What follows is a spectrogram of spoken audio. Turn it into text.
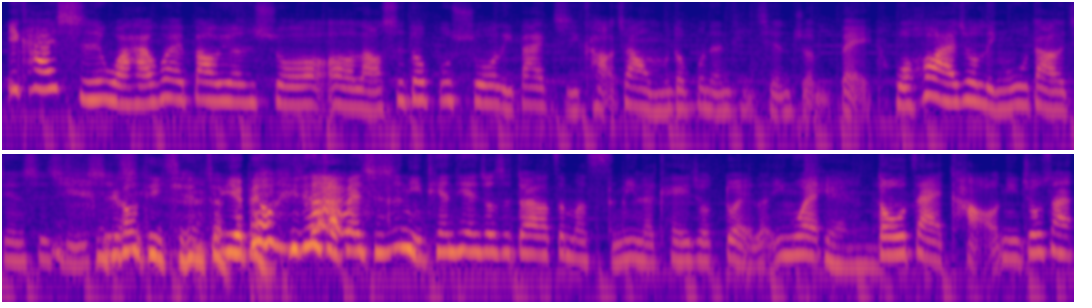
一开始我还会抱怨说，哦，老师都不说礼拜几考，这样我们都不能提前准备。我后来就领悟到一件事情，是 不用提前准备，也不用提前准备，其实你天天就是都要这么死命的 K 就对了，因为都在考，你就算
